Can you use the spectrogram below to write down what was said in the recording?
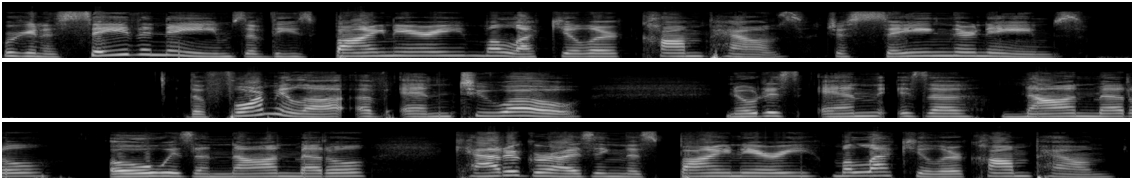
We're going to say the names of these binary molecular compounds, just saying their names. The formula of N2O. Notice N is a nonmetal, O is a nonmetal, categorizing this binary molecular compound.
